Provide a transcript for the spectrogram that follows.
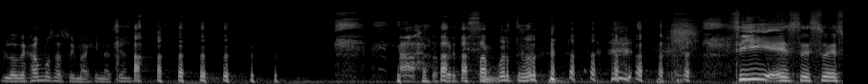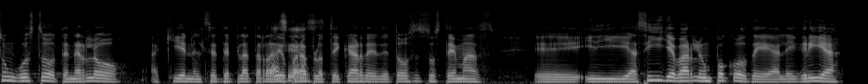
lo dejamos a su imaginación. ah, está está fuertísimo. fuerte, ¿verdad? Sí, es, es, es un gusto tenerlo aquí en el set de Plata Radio para platicar de, de todos estos temas eh, y así llevarle un poco de alegría,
